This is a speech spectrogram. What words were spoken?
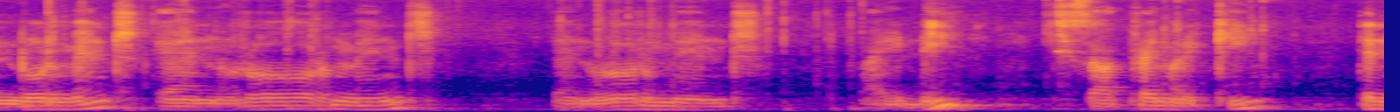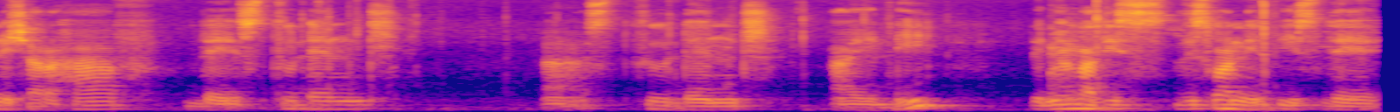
enrollment, enrollment, enrollment ID. This is our primary key. Then we shall have the student, uh, student ID. Remember this, this one is, is the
